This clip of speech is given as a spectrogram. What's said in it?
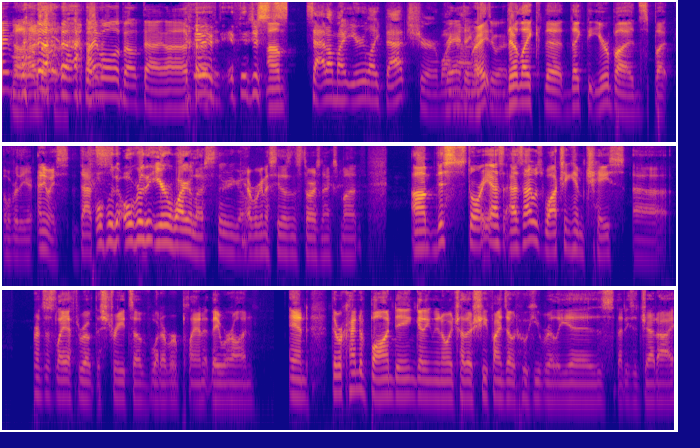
I'm, no, all, about, I'm all about that. Uh, if, if, it just um, sat on my ear like that, sure, why Branding, not? Right? They're like the like the earbuds, but over the ear. Anyways, that's over the over the ear wireless. There you go. Yeah, we're gonna see those in stores next month. Um, this story, as as I was watching him chase uh, Princess Leia throughout the streets of whatever planet they were on, and they were kind of bonding, getting to know each other. She finds out who he really is, that he's a Jedi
